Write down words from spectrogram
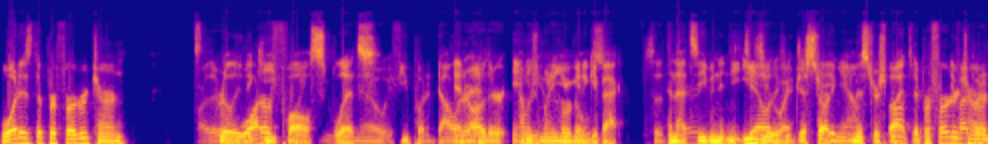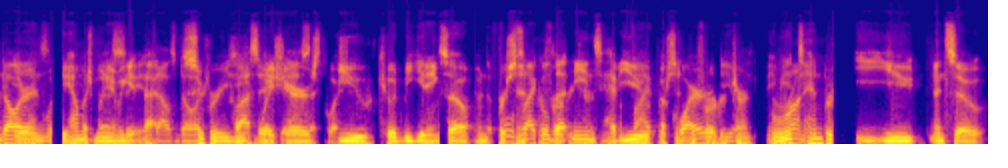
what is the preferred return? Are there really the key fall splits? if you put a dollar and in, are there how much money you're going to get back so and that's even an easier way. If you're just starting out, Mr. Spot, the preferred return a dollar in, how much money am we get back? Super easy. Class A shares you could be getting. So the full cycle, that means have you acquired preferred return? Maybe ten percent you and so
